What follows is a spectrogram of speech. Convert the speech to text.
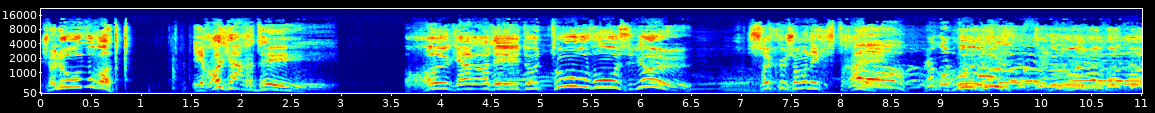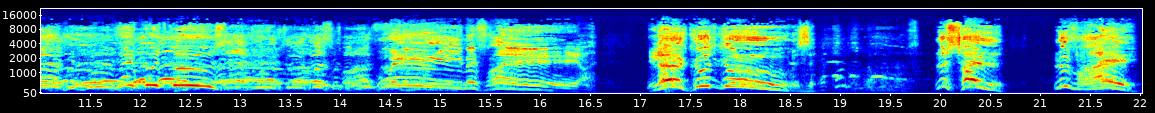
Je l'ouvre et regardez. Regardez de tous vos yeux ce que j'en extrais. Oui, mes frères. Le good Le seul, le vrai,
